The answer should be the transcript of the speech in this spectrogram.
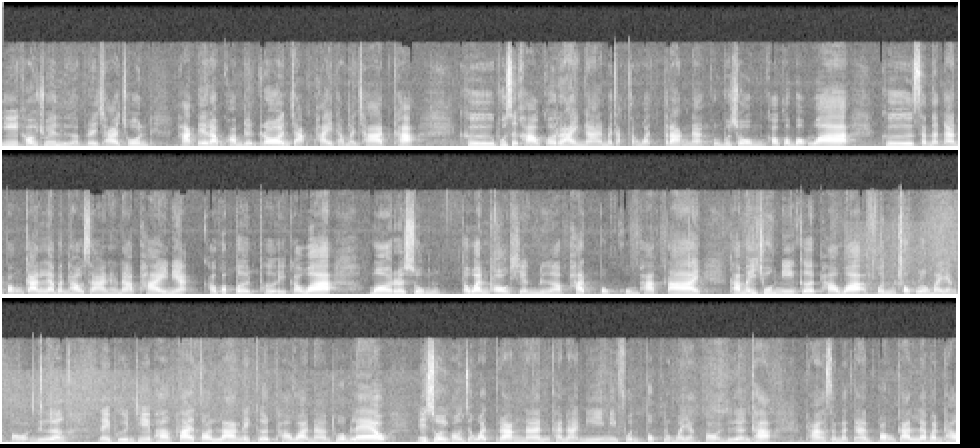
ที่เข้าช่วยเหลือประชาชน หากได้รับความเดือดร้อนจากภัยธรรมชาติค่ะ คือผู้สื่อข่าวก็รายงานมาจากจังหวัดตรังนะคุณผู้ชมเขาก็บอกว่า คือสำนักงานป้องกันและบรรเทาสาธารณภัยเนี่ยเขาก็เปิดเผยค่ะว่ามรสุมตะวันออกเฉียงเหนือพัดปกคลุมภาคใต้ทำให้ช่วงนี้เกิดภาวะฝนตกลงมาอย่างต่อเนื่อง ในพื้นที่ภาคใต้ตอนล่างได้เกิดภาวะน้ำท่วมแล้ว ในส่วนของจังหวัดตรังนั้น ขณะนี้มีฝนตกลงมาอย่างต่อเนื่องค่ะ ทางสำนักงานป้องกันและบรรเทา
